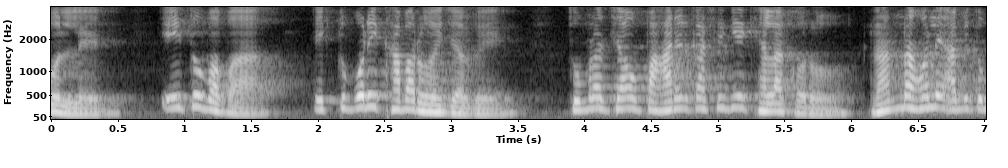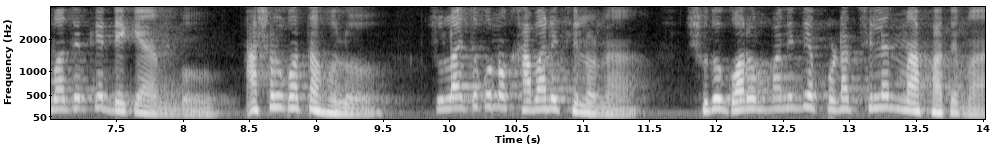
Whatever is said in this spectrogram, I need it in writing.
বললেন, এই তো বাবা, একটু পরেই খাবার হয়ে যাবে। তোমরা যাও পাহাড়ের কাছে গিয়ে খেলা করো। রান্না হলে আমি তোমাদেরকে ডেকে আনব। আসল কথা হলো, চুলায় তো কোনো খাবারই ছিল না, শুধু গরম পানি দিয়ে ফোটাচ্ছিলেন মা ফাতেমা।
